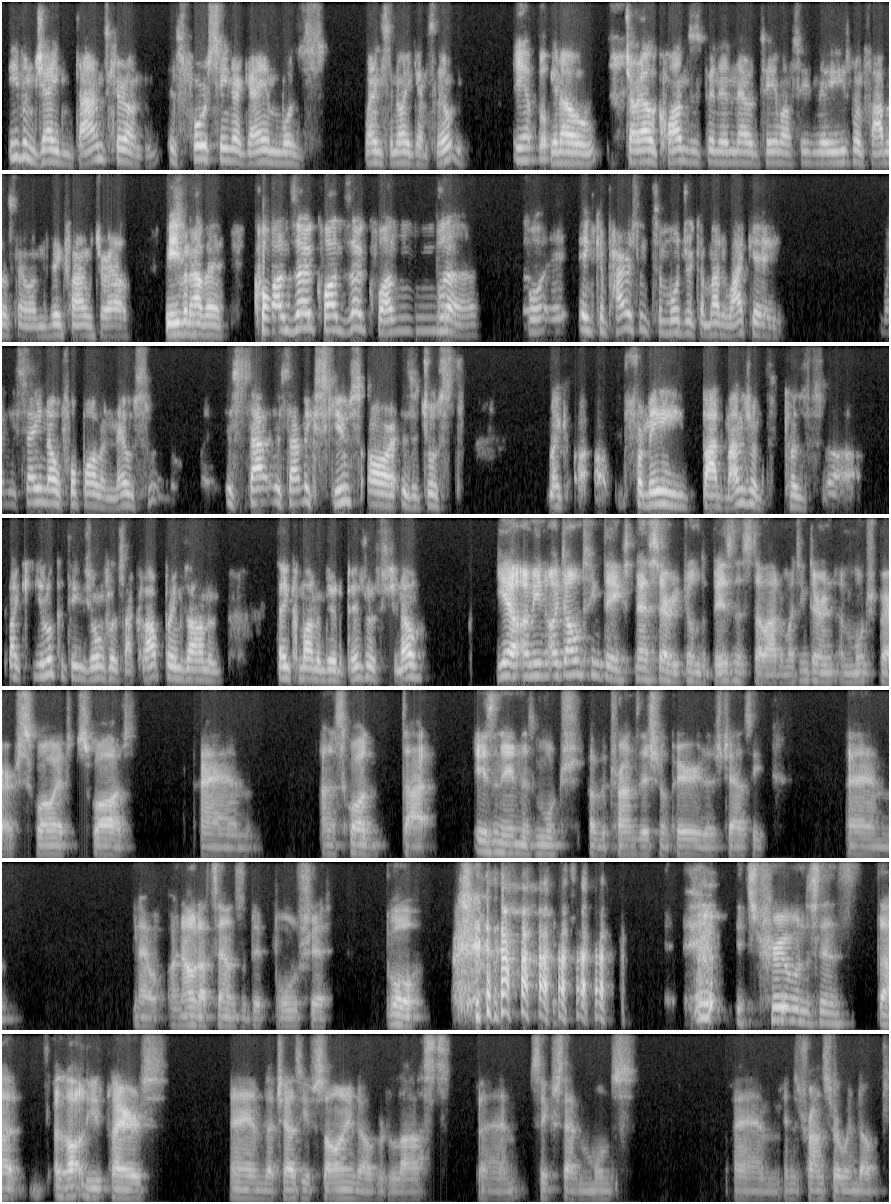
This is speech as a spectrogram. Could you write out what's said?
even Jayden Danns, Kieran, his first senior game was Wednesday night against Luton. yeah, but You know, Jarell Quansah's been in now the team all season. He's been fabulous now. I'm a big fan of Jarell. We even have a Quansah, Quansah, Quansah. But in comparison to Mudryk and Madueke, when you say no football and no, is that is that an excuse or is it just like uh, uh, for me bad management? Because uh, like you look at these young fellas that Klopp brings on and they come on and do the business, you know. Yeah, I mean, I don't think they necessarily done the business though, Adam. I think they're in a much better squad, squad, um, and a squad that isn't in as much of a transitional period as Chelsea. Um, now I know that sounds a bit bullshit, but it's true in the sense that a lot of these players, um, that Chelsea have signed over the last um six seven months, um, in the transfer window,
